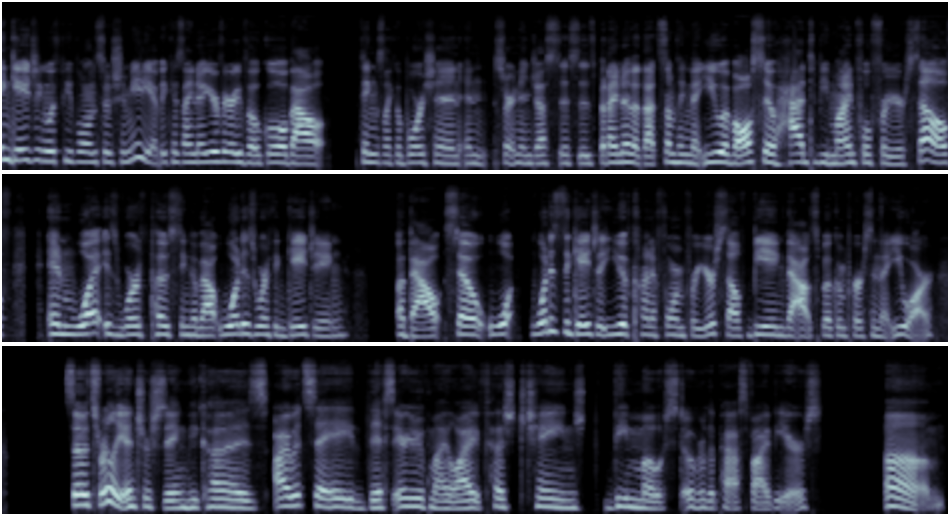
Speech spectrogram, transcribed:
engaging with people on social media? Because i know you're very vocal about things like abortion and certain injustices, but I know that that's something that you have also had to be mindful for yourself and what is worth posting about, what is worth engaging about. So what what is the gauge that you have kind of formed for yourself being the outspoken person that you are? So it's really interesting because I would say this area of my life has changed the most over the past 5 years. Um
